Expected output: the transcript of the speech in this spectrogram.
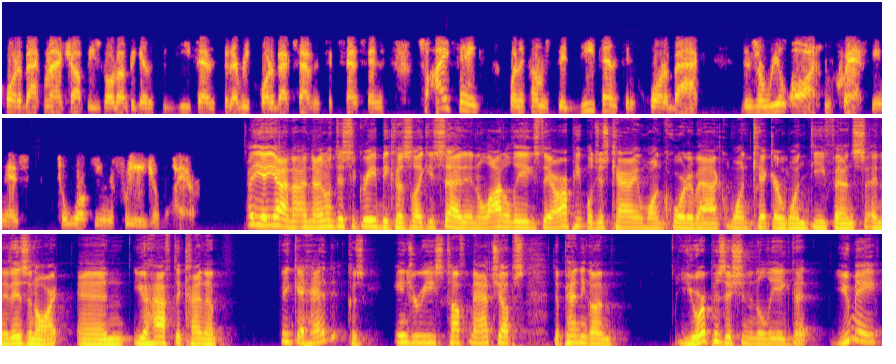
quarterback matchup. He's going up against the defense that every quarterback's having success in. So I think when it comes to defense and quarterback, there's a real art and craftiness to working the free agent wire. Uh, yeah, yeah, and I don't disagree because, like you said, in a lot of leagues, there are people just carrying one quarterback, one kicker, one defense, and it is an art. And you have to kind of think ahead because injuries, tough matchups, depending on your position in the league, that you may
